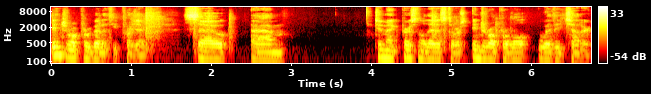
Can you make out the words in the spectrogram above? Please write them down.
interoperability project. So um, to make personal data stores interoperable with each other.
